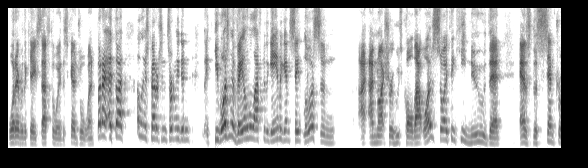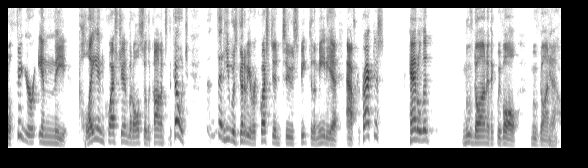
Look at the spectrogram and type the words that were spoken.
Whatever the case, that's the way the schedule went. But I, I thought Elias Pettersson certainly didn't. He wasn't available after the game against St. Louis, and I, I'm not sure whose call that was. So I think he knew that as the central figure in the play in question, but also the comments of the coach, that he was going to be requested to speak to the media after practice. Handled it, moved on. I think we've all moved on Yeah. now.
